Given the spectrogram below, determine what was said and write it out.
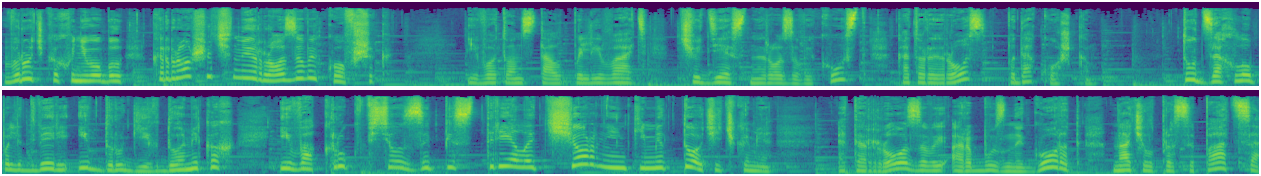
В ручках у него был крошечный розовый ковшик – и вот он стал поливать чудесный розовый куст, который рос под окошком. Тут захлопали двери и в других домиках, и вокруг все запестрело черненькими точечками. Это розовый арбузный город начал просыпаться,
